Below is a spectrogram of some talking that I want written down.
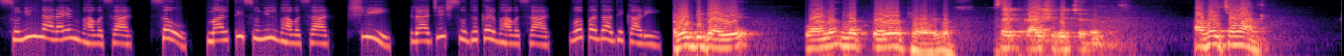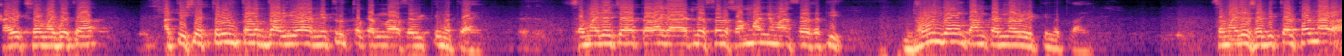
सुनील नारायण भावसार सौ. मालती सुनील भावसार श्री. राजेश सुधकर भावसार व पदाधिकारी. आरोग्य द्यावे व आनंद त्याला ठेवावे बस. साहेब काय शुभेच्छा अभय चव्हाण हा एक समाजाचा अतिशय तरुण तडफदार युवा नेतृत्व करणारा असं व्यक्तिमत्व आहे. समाजाच्या तळागाळातल्या सर्वसामान्य माणसासाठी धावून जाऊन काम करणारं व्यक्तिमत्व आहे. समाजासाठी तडफडणारा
